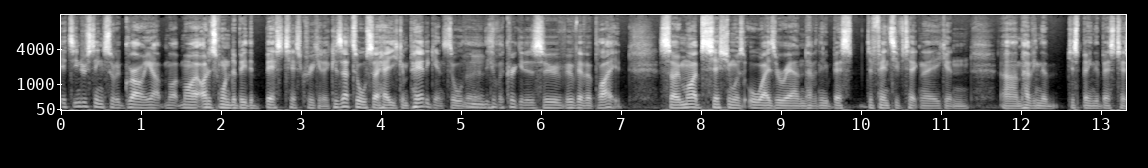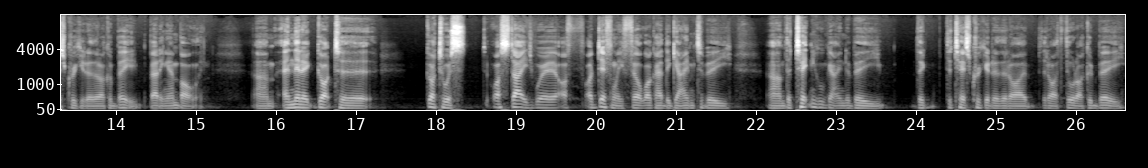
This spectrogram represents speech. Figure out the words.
it's interesting sort of growing up. My, my I just wanted to be the best Test cricketer because that's also how you compared against all the, the other cricketers who've, who've ever played. So my obsession was always around having the best defensive technique and um, having the just being the best Test cricketer that I could be, batting and bowling. Um, and then it got to got to a, a stage where I, f- I definitely felt like I had the game to be um, the technical game to be the, the Test cricketer that I that I thought I could be.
